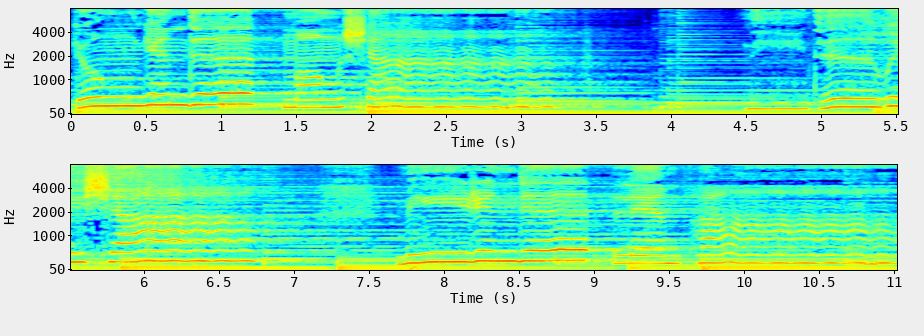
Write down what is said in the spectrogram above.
永远的梦想。你的微笑，迷人的脸庞，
